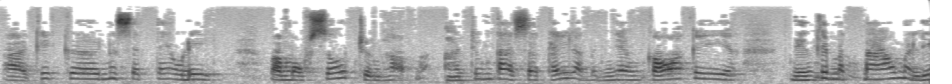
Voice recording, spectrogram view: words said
à, cái cơ nó sẽ teo đi và một số trường hợp à, chúng ta sẽ thấy là bệnh nhân có cái à, những cái mạch máu mà li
